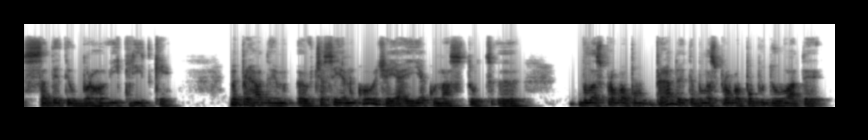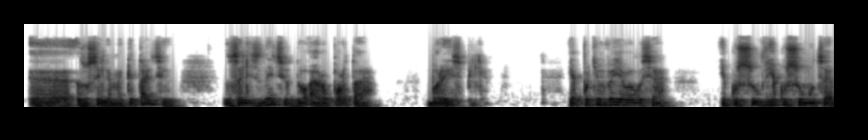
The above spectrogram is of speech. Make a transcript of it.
садити в боргові клітки. Ми пригадуємо е, в часи Януковича, як у нас тут е, була спроба, пригадуєте, була спроба побудувати е, зусиллями китайців залізницю до аеропорта Бориспіль. Як потім виявилося, яку, в яку суму це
